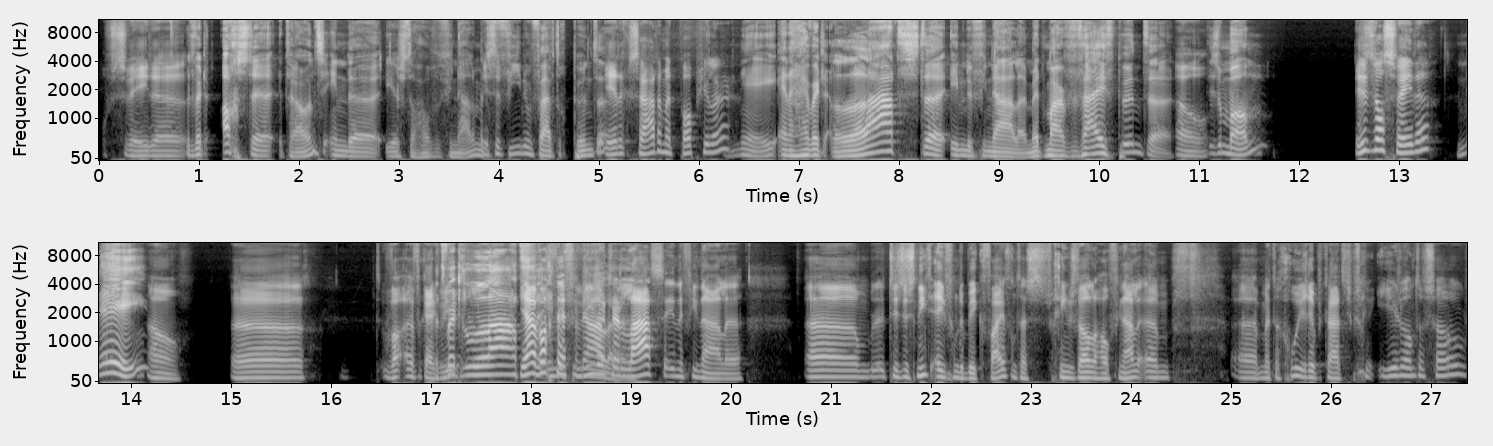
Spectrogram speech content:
of Zweden. Het werd achtste trouwens in de eerste halve finale met Is het- 54 punten. Erik Sade met Popular? Nee, en hij werd laatste in de finale met maar vijf punten. Oh. Het is een man. Is het wel Zweden? Nee, Oh. Wa- even kijken. het wie- werd laatste ja, wacht in de even. Wie werd er laatste in de finale? Ehm, het is dus niet een van de Big Five, want hij ging dus wel de halve finale. Ehm, eh, met een goede reputatie. Misschien Ierland of zo?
